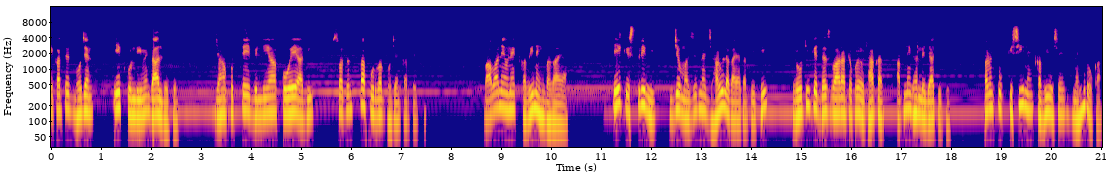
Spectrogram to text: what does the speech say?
एकत्रित भोजन एक कुंडी में डाल देते, जहाँ कुत्ते, बिल्लियाँ, कोए आदि स्वतंत्रता पूर्वक भोजन करते थे। बाबा ने उन्हें कभी नहीं भगाया। एक स्त्री भी जो मस्जिद में झाड़ू लगाया करती थी, रोटी के दस बारह टुकड़े उठाकर अपने घर ले जाती थी, परंतु किसी ने कभी उसे नहीं रोका।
